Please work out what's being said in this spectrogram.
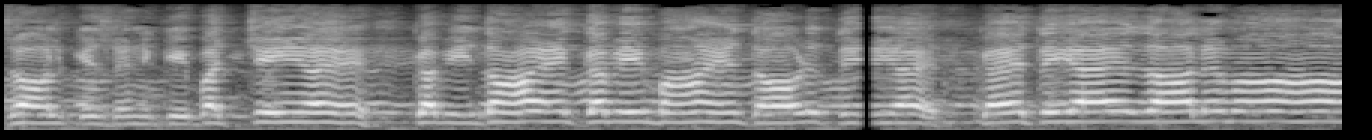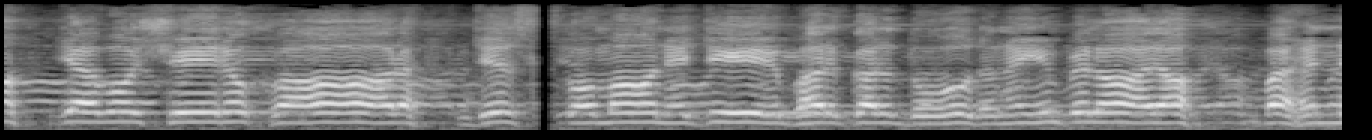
سال کی سن کی بچی ہے۔ کبھی دائیں، کبھی بائیں دوڑتی ہے۔ کہتی ہے ظالمہ یہ وہ شیر خار جس کو ماں نے جی بھر کر دودھ نہیں پلایا۔ بہن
